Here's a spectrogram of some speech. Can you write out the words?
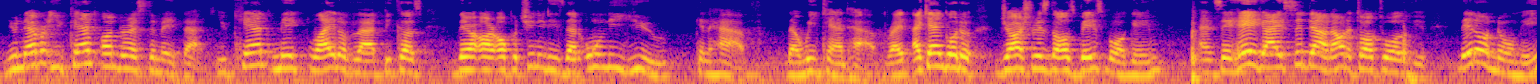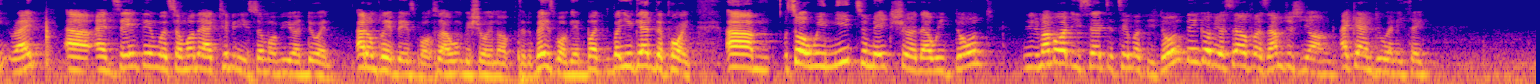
You never, you can't underestimate that. You can't make light of that because there are opportunities that only you can have that we can't have, right? I can't go to Josh Risdall's baseball game and say, hey guys, sit down. I want to talk to all of you. They don't know me, right? Uh, and same thing with some other activities some of you are doing. I don't play baseball, so I won't be showing up to the baseball game, but, but you get the point. Um, so we need to make sure that we don't. Remember what he said to Timothy don't think of yourself as I'm just young, I can't do anything.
